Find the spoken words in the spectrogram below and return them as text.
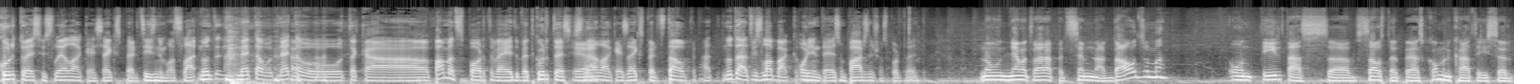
Kur tu esi vislielākais eksperts, izņemot slēdzu? Nu, ne tavu, ne tavu pamatsporta veidu, bet kur tu esi vislielākais eksperts tavuprāt? Nu, tā vislabāk orientējies un pārzini šo sporta veidu. nu, ņemot vērā pēc semināra daudzuma un tīri tās uh, savstarpējās komunikācijas ar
